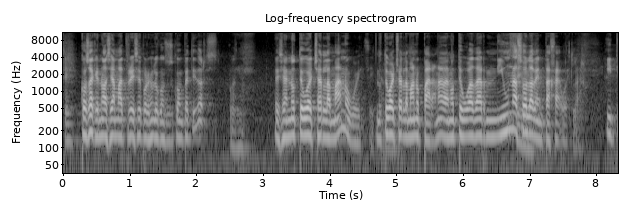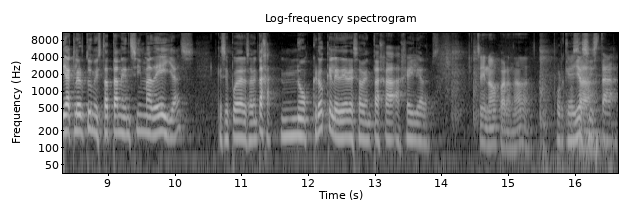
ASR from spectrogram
Sí, Cosa que no hacía Matt Fraser, por ejemplo, con sus competidores. pues no, Decía, no te voy a echar la mano, güey. Sí, no claro. te voy a echar la mano para nada. No te voy a dar ni una Sí, sola ventaja, güey. claro. Y tía Claire Toomey está tan encima de ellas que se puede dar esa ventaja. No creo que le dé esa ventaja a Hailey Adams. Sí, no, para nada. Porque O ella sea, sí está.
